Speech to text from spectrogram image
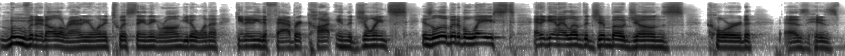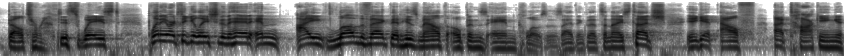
moving it all around. You don't want to twist anything wrong. You don't want to get any of the fabric caught in the joints. Is a little bit of a waste. And again, I love the Jimbo Jones cord as his belt around his waist. Plenty of articulation in the head, and I love the fact that his mouth opens and closes. I think that's a nice touch. You get Alf uh, talking,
